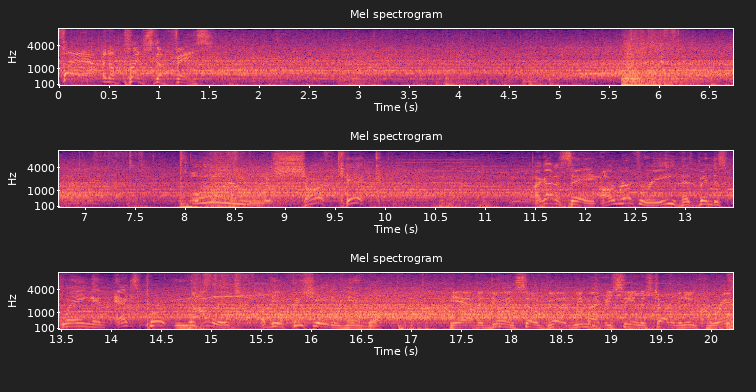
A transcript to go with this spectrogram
fight out with a punch to the face. I gotta say, our referee has been displaying an expert knowledge of the officiating handbook. Yeah, but doing so good, we might be seeing the start of a new career.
